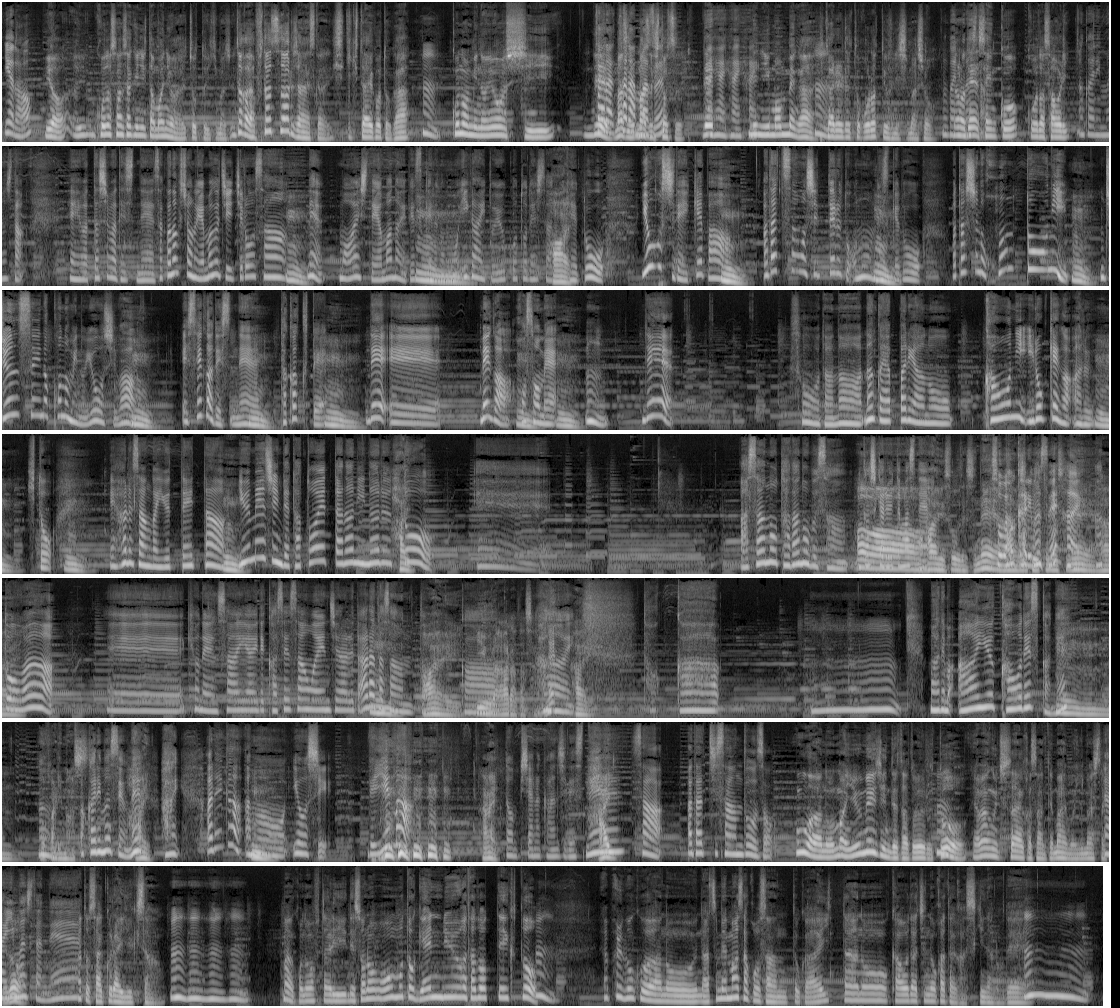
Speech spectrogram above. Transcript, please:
嫌だ？いや幸田さん先にたまにはちょっと行きましょう。だから2つあるじゃないですか聞きたいことが。うん。好みの容姿でまずまず。ず一つ。はいではいはいはい。で2問目が惹かれるところっていうふうにしましょう、なのわかりました。で先行幸田沙織わかりました、えー私はですねサカナクションの山口一郎さん、うん。ねもう愛してやまないですけれども、うん。以外ということでしたけど、容姿でいけば、うん。足立さんは知ってると思うんですけど、私の本当にうん。純粋な好みの容姿は、うん。え背がですね、うん。高くて、うん。で、えー目が細め、うん。うん。でそうだな。なんかやっぱりあの顔に色気があるうん。人、うん。えはるさんが言っていた、うん。有名人で例えたらになると、えー浅野忠信さん昔から言ってますね。はいそうですね。そうはいわかりますね。はい。あとは、えー去年最愛で加瀬さんを演じられた新田さんとうはい、か井浦新さんね。はい。はい。とか、うーん、まあでもああいう顔ですかうんね。うんうんわかりますわ、かりますよね。ははいい。あれがあの、容姿で言えば はいドンピシャな感じですね。はいさあ足立さんどうぞ。僕はあのまあ有名人で例えると、山口さやかさんって前も言いましたけどあ言いましたね。あと桜井由紀さんうんうんうんまあこの二人でその大元源流をたどっていくと、うん。うんやっぱり僕はあの夏目雅子さんとかああいったあの顔立ちの方が好きなので、うんうん。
